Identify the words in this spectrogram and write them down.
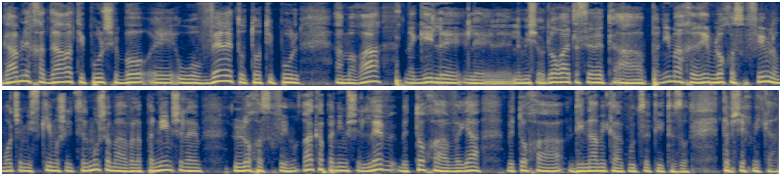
גם לחדר הטיפול שבו אה, הוא עובר את אותו טיפול המרה. נגיד ל, ל, למי שעוד לא ראה את הסרט, הפנים האחרים לא חשופים, למרות שהם הסכימו שיצלמו שם, אבל הפנים שלהם לא חשופים. רק הפנים של לב. לב בתוך ההוויה, בתוך הדינמיקה הקבוצתית הזאת. תמשיך מכאן.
